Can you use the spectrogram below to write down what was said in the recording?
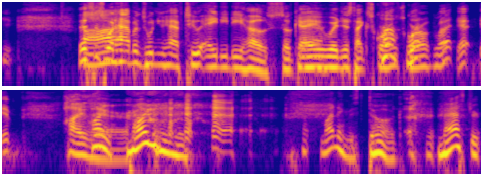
This is what I- happens when you have two ADD hosts. Okay, Yeah. we're just like squirrel, Huh, squirrel. what? What? Yep, yep. Hi hi, there. my name is my name is Doug Master.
